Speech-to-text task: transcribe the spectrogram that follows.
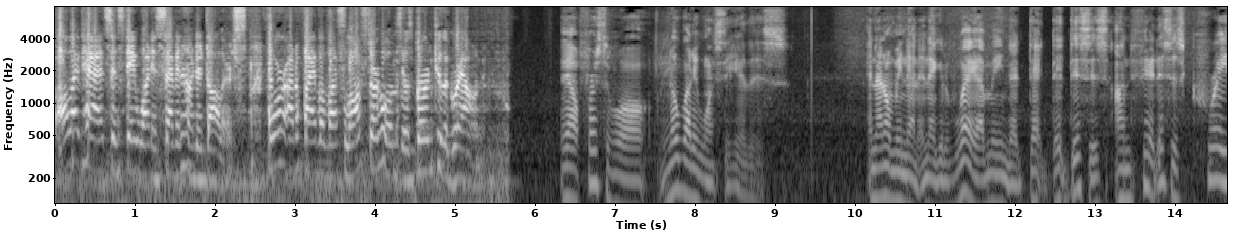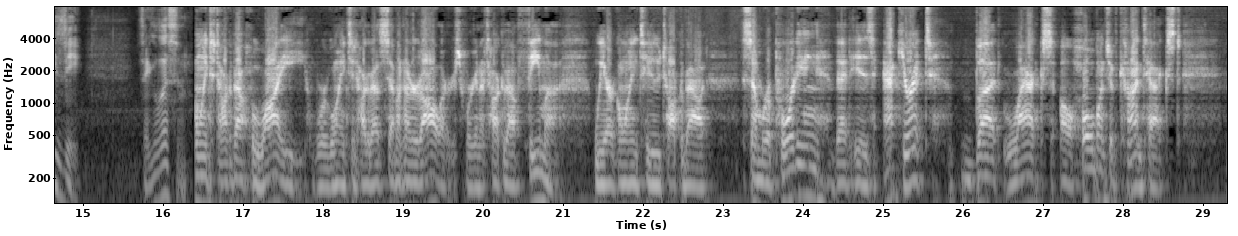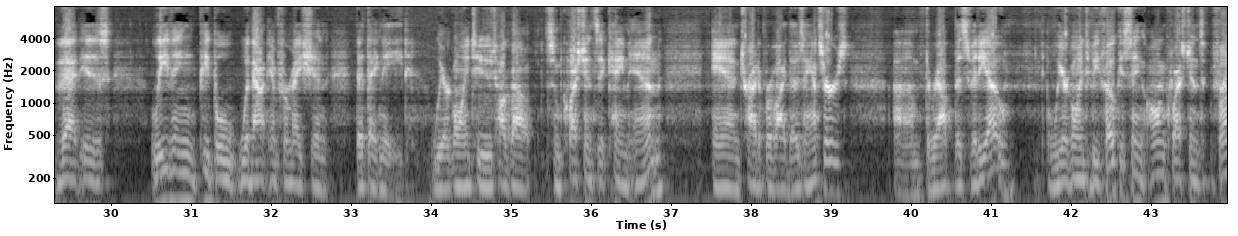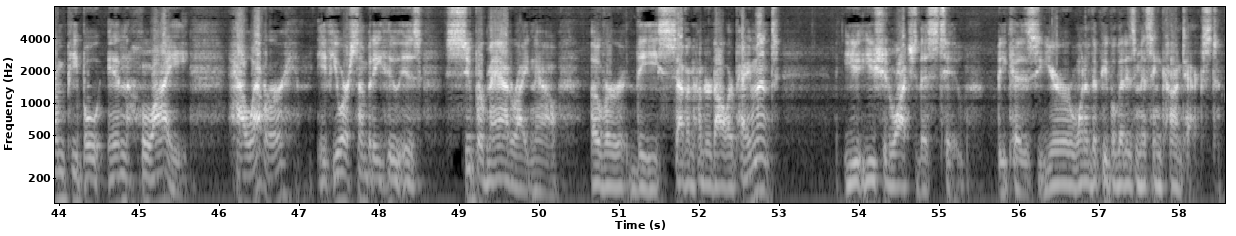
all I've had since day one is $700. Four out of five of us lost our homes. It was burned to the ground. Now, first of all, nobody wants to hear this. And I don't mean that in a negative way. I mean that, that, that this is unfair. This is crazy. Take a listen. We're going to talk about Hawaii. We're going to talk about $700. We're going to talk about FEMA. We are going to talk about some reporting that is accurate but lacks a whole bunch of context that is leaving people without information that they need. We are going to talk about some questions that came in and try to provide those answers um, throughout this video. We are going to be focusing on questions from people in Hawaii. However, if you are somebody who is super mad right now over the $700 payment, you, you should watch this too. because you're one of the people that is missing context.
